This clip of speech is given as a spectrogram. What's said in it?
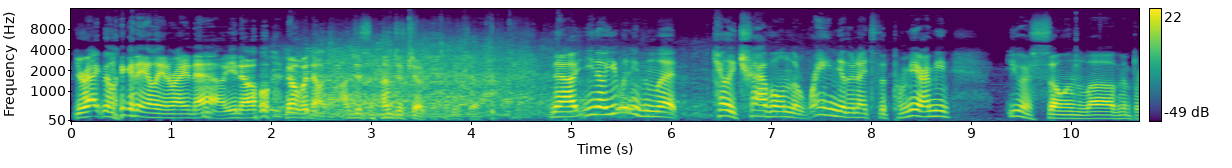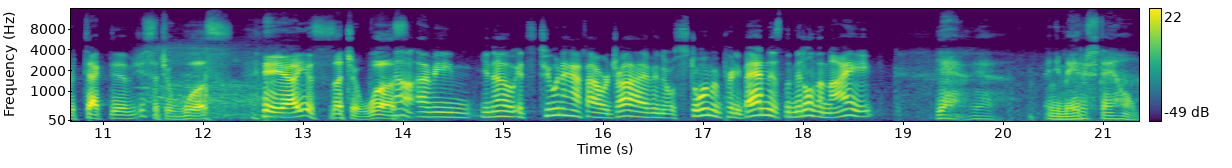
you're acting like an alien right now. You know, no, but no, no, I'm just, I'm just joking. I'm just joking. Now, you know, you wouldn't even let Kelly travel in the rain the other night to the premiere. I mean, you are so in love and protective. You're such a wuss. yeah, you're such a wuss. No, I mean, you know, it's two and a half hour drive and it was storming pretty bad and it's the middle of the night. Yeah, yeah. And you made her stay home.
